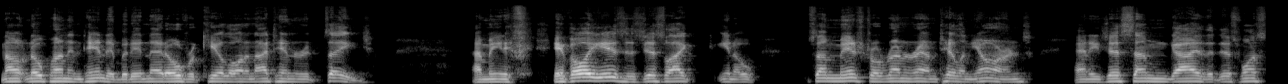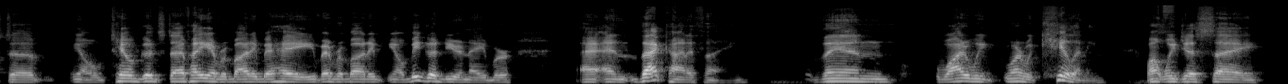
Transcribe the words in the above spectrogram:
no no pun intended, but in that overkill on an itinerant sage. I mean, if if all he is is just like you know some minstrel running around telling yarns, and he's just some guy that just wants to you know tell good stuff. Hey, everybody, behave. Everybody, you know, be good to your neighbor, and, and that kind of thing. Then why do we why are we killing him? Why don't we just say,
